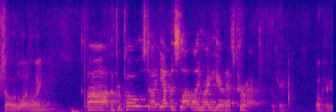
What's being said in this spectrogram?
solid lot line? Uh, The proposed, uh, yeah, this lot line right here, that's correct. That's right. Okay.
